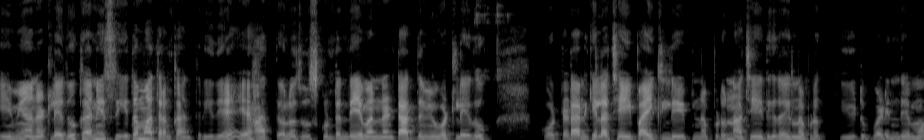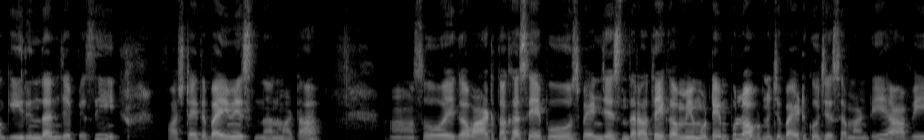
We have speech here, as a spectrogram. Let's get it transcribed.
ఏమీ అనట్లేదు. కానీ సీత మాత్రం కంత్రీదే. హత్యలో చూసుకుంటుంది ఏమన్నంటే అర్థం ఇవ్వట్లేదు. కొట్టడానికి ఇలా చేయి పైకి లేపినప్పుడు నా చేతికి తగిలినప్పుడు గీటు పడిందేమో గీరిందని చెప్పేసి ఫస్ట్ అయితే భయం వేసింది అనమాట సో ఇక వాటితో కాసేపు స్పెండ్ చేసిన తర్వాత ఇక మేము టెంపుల్ లోపల నుంచి బయటకు వచ్చేసామండి. అవి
